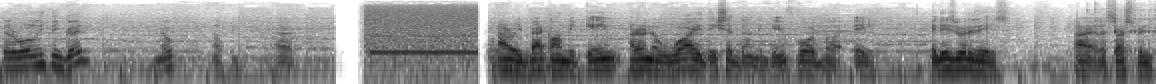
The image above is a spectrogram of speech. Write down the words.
Did I roll anything good? Nope, nothing. Alright. Alright, back on the game. I don't know why they shut down the game for, but hey, it is what it is. Alright, let's start spinning.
